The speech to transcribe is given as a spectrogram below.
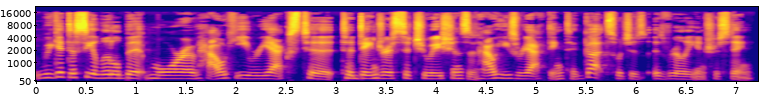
we get to see a little bit more of how he reacts to to dangerous situations and how he's reacting to guts, which is is really interesting.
